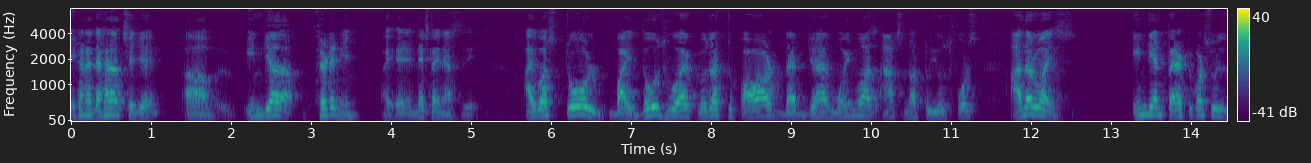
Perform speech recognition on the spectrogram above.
এখানে দেখা যাচ্ছে যে ইন্ডিয়া থ্রেটেন হিম নেক্সট লাইনে আসছি। I was told by those who are closer to power that General Moin was asked not to use force. Otherwise, Indian paratroopers will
